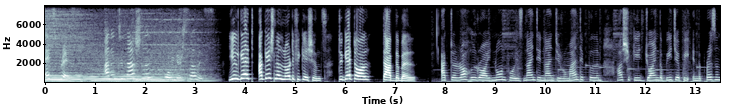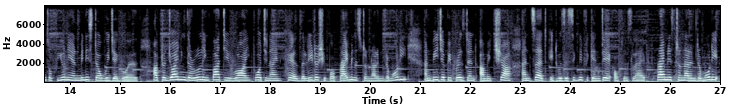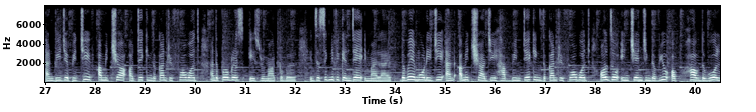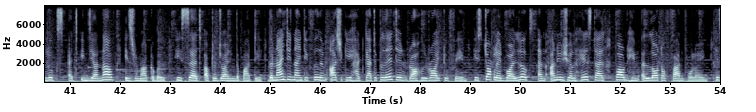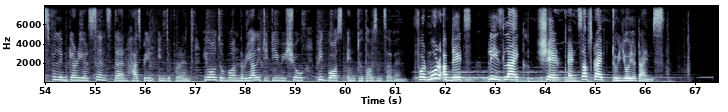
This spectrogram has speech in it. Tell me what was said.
Express, an international courier service. You'll get occasional notifications. To get all, tap the bell. Actor Rahul Roy, known for his 1990 romantic film Aashiqui, joined the BJP in the presence of Union Minister Vijay Goel. After joining the ruling party, Roy, 49, held the leadership of Prime Minister Narendra Modi and BJP President Amit Shah and said it was a significant day of his life. Prime Minister Narendra Modi and BJP Chief Amit Shah are taking the country forward and the progress is remarkable. It's a significant day in my life. The way Modi ji and Amit Shah ji have been taking the country forward also in changing the view of how the world looks at India now is remarkable, he said after joining the party. The 1990 film Aashiqui had catapulted Rahul Roy to fame. His chocolate boy looks and unusual hairstyle found him a lot of fan following. His film career since then has been indifferent. He also won the reality TV show Bigg Boss in 2007. For more updates, please like, share and subscribe to YoYo Times.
